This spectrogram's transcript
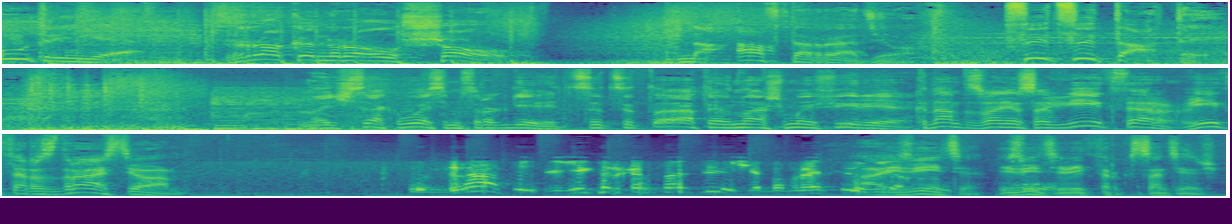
Утреннее рок-н-ролл-шоу на Авторадио. Цитаты. На часах 8.49. Ци- Цитаты в нашем эфире. К нам дозвонился Виктор. Виктор, здрасте вам. Здравствуйте, Виктор Константинович, я попросил. А, извините, извините, Виктор Константинович.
